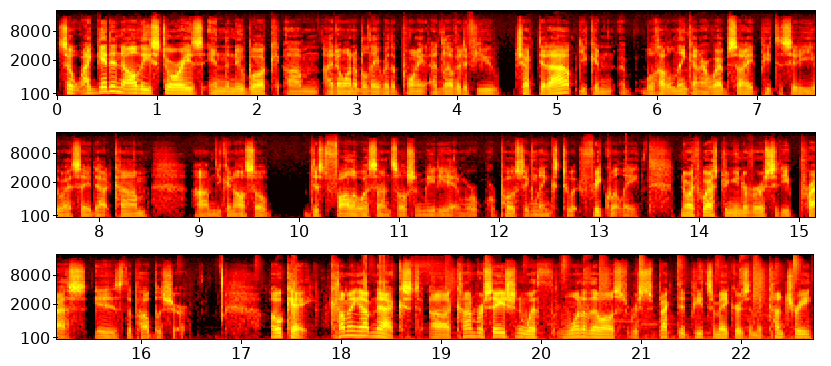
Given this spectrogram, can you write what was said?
So I get into all these stories in the new book. Um, I don't want to belabor the point. I'd love it if you checked it out. You can. Uh, we'll have a link on our website, pizzacityusa.com. Um, you can also just follow us on social media, and we're, we're posting links to it frequently. Northwestern University Press is the publisher. Okay, coming up next, a conversation with one of the most respected pizza makers in the country.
